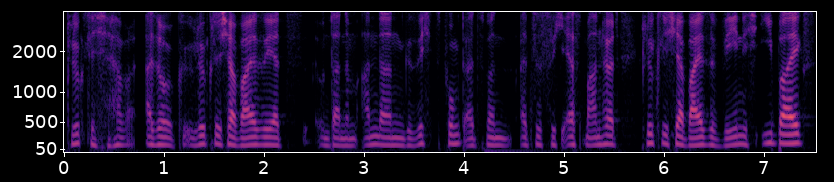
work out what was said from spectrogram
glücklicherweise, also glücklicherweise jetzt unter einem anderen Gesichtspunkt, als man, als es sich erstmal anhört, glücklicherweise wenig E-Bikes,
